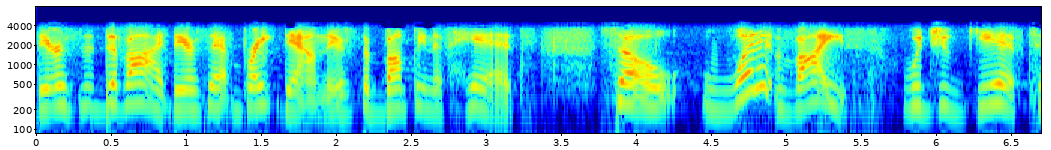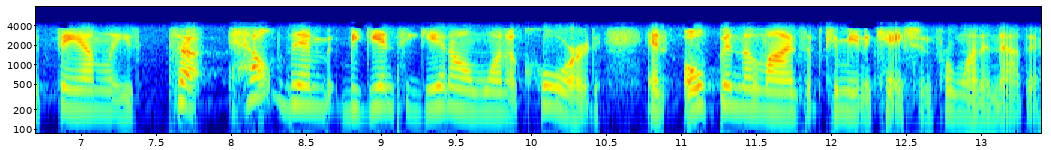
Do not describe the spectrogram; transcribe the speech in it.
there's the divide. There's that breakdown. There's the bumping of heads. So, what advice would you give to families to help them begin to get on one accord and open the lines of communication for one another?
